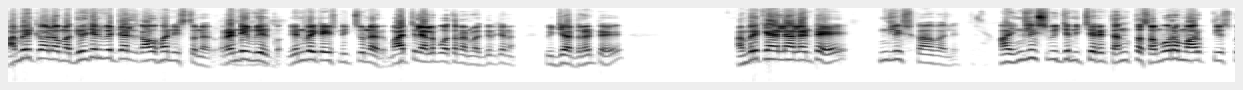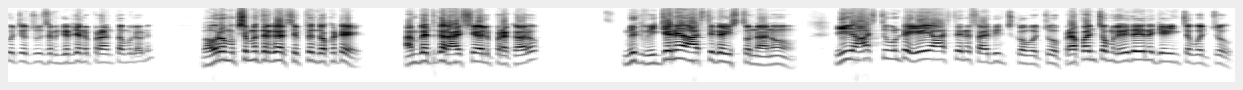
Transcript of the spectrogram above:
అమెరికాలో మా గిరిజన విద్యార్థులకు ఆహ్వానిస్తున్నారు. రండి మీరు ఇన్విటేషన్ ఇచ్చున్నారు. మార్చిలో వెళ్ళబోతున్నారు మా గిరిజన విద్యార్థులు. అంటే అమెరికా వెళ్ళాలంటే ఇంగ్లీష్ కావాలి. ఆ ఇంగ్లీష్ విద్యను ఇచ్చారంటే అంత సమూల మార్పు తీసుకొచ్చారు చూసిన గిరిజన ప్రాంతంలోని. గౌరవ ముఖ్యమంత్రి గారు చెప్పింది ఒకటే అంబేద్కర్ ఆశయాల ప్రకారం మీకు విద్యనే ఆస్తిగా ఇస్తున్నాను. ఈ ఆస్తి ఉంటే ఏ ఆస్తి అయినా సాధించుకోవచ్చు. ప్రపంచంలో ఏదైనా జయించవచ్చు.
